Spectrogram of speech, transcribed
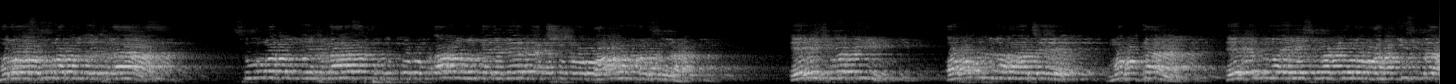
হলো সূরাতুল ইখলাস। সূরাতুল ইখলাস পবিত্র কুরআনুল কারীমের 112 নম্বর সূরা। এই সূরাটি অবতীর্ণ হয়েছে মক্কায়। এই জন্য এই সূরাটি হলো মাক্কি সূরা।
